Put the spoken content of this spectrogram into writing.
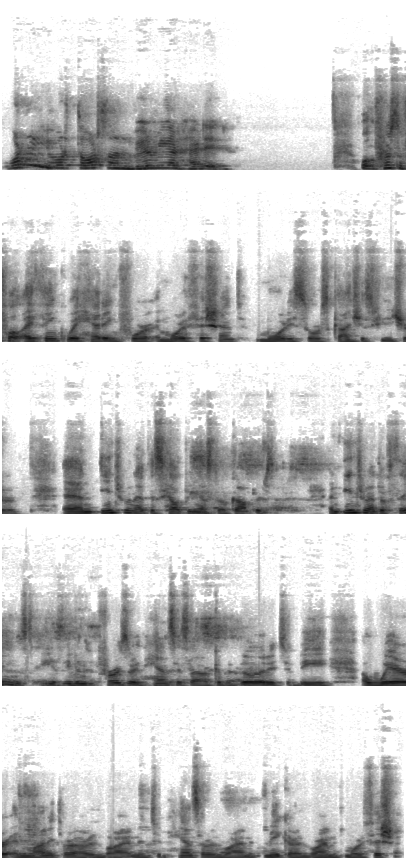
what are your thoughts on where we are headed? Well, first of all, I think we're heading for a more efficient, more resource conscious future. And internet is helping us to accomplish that. And Internet of Things is even further enhances our capability to be aware and monitor our environment, to enhance our environment, make our environment more efficient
